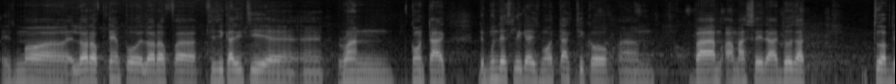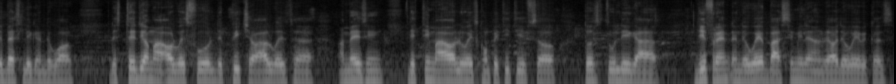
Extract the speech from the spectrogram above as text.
is more uh, a lot of tempo, a lot of uh, physicality, uh, uh run, contact. The Bundesliga is more tactical, um, but I must say that those are two of the best leagues in the world. The stadium are always full, the pitch are always uh, amazing, the team are always competitive. So those two leagues are different in the way, but similar in the other way because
